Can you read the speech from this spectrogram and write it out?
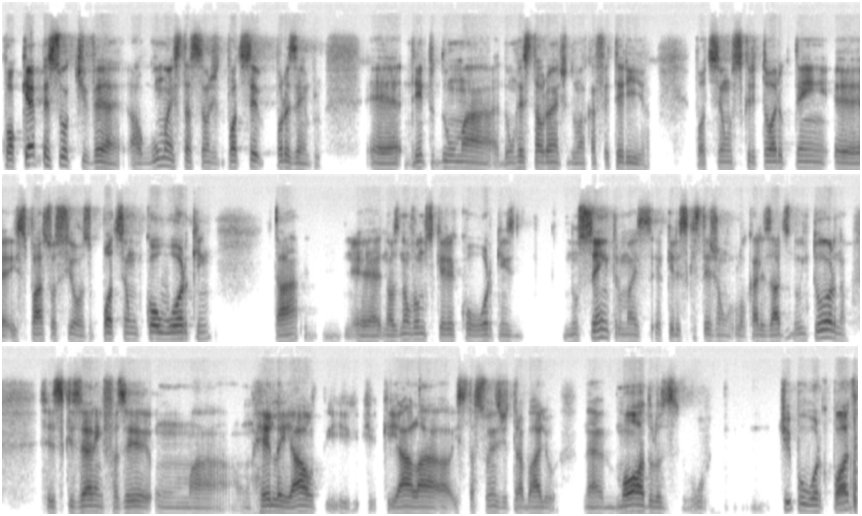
qualquer pessoa que tiver alguma estação, de, pode ser, por exemplo, é, dentro de, uma, de um restaurante, de uma cafeteria, pode ser um escritório que tem é, espaço ocioso, pode ser um coworking, tá? É, nós não vamos querer coworkings no centro, mas aqueles que estejam localizados no entorno, se eles quiserem fazer uma, um relayout e criar lá estações de trabalho, né, módulos, tipo WorkPod,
